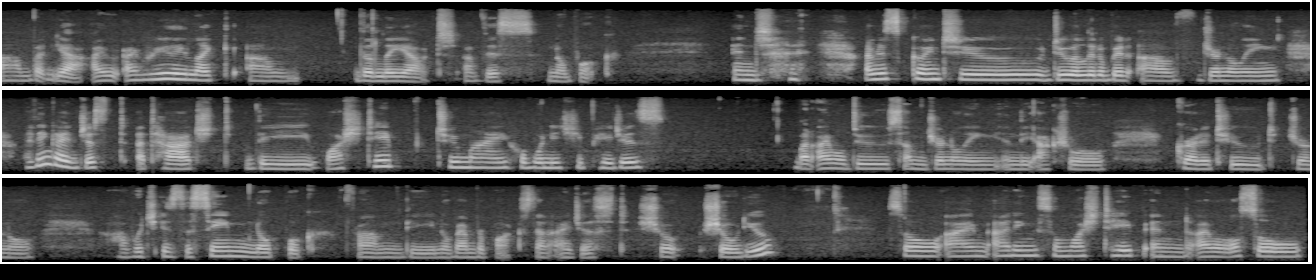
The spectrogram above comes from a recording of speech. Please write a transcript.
um, but yeah I, I really like um, the layout of this notebook and I'm just going to do a little bit of journaling. I think I just attached the washi tape to my Hobonichi pages, but I will do some journaling in the actual gratitude journal, uh, which is the same notebook from the November box that I just show showed you. So I'm adding some washi tape and I will also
